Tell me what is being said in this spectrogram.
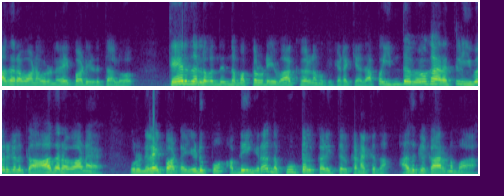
ஆதரவான ஒரு நிலைப்பாடு எடுத்தாலோ தேர்தலில் வந்து இந்த மக்களுடைய வாக்குகள் நமக்கு கிடைக்காது. அப்போ இந்த விவகாரத்தில் இவர்களுக்கு ஆதரவான ஒரு நிலைப்பாட்டை எடுப்போம் அப்படிங்கிற அந்த கூட்டல் கழித்தல் கணக்கு தான். அதுக்கு காரணமாக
